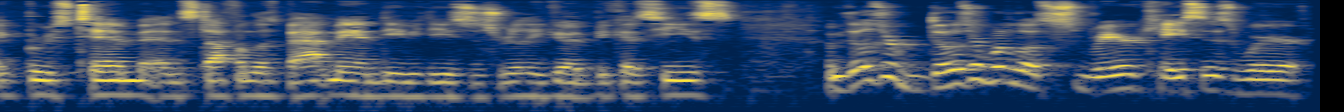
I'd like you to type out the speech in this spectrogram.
like Bruce Timm and stuff on those Batman DVDs is really good because he's. I mean, those are those are one of those rare cases where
